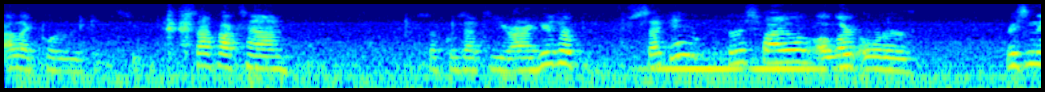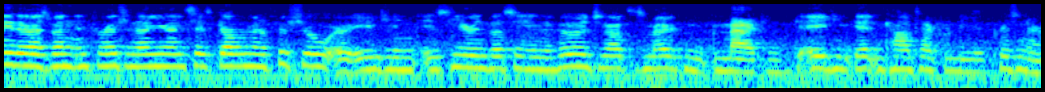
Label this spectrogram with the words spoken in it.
I like Puerto Ricans. Star Fox Town. Stuff goes out to you. Alright, here's our second, first file. Alert order. Recently, there has been information that a United States government official or agent is here investigating in the village. Now, this American American agent get in contact with the prisoner.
